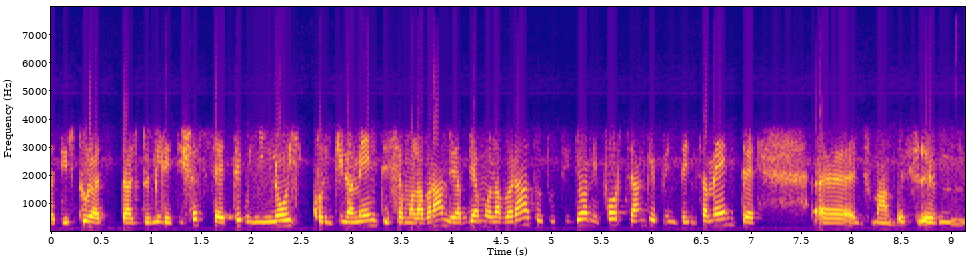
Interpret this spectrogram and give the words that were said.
addirittura dal 2017, quindi noi continuamente stiamo lavorando e abbiamo lavorato tutti i giorni, forse anche più intensamente, eh, insomma, ehm,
